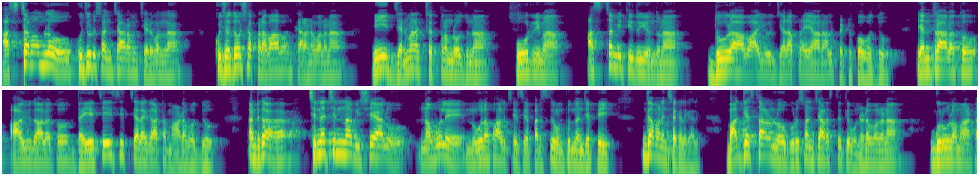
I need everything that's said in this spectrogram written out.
అష్టమంలో కుజుడు సంచారం చేయడం వలన కుజదోష ప్రభావం కారణం వలన మీ జన్మ నక్షత్రం రోజున పూర్ణిమ అష్టమి తిథి ఎందున దూర వాయు జల ప్రయాణాలు పెట్టుకోవద్దు. యంత్రాలతో ఆయుధాలతో దయచేసి చెలగాటం ఆడవద్దు. అంటుగా చిన్న చిన్న విషయాలు నవ్వులే నువ్వుల పాలు చేసే పరిస్థితి ఉంటుందని చెప్పి గమనించగలగాలి. భాగ్యస్థానంలో గురు సంచార స్థితి ఉండడం వలన గురువుల మాట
